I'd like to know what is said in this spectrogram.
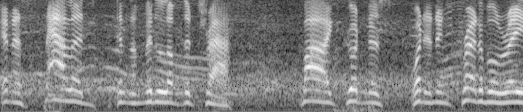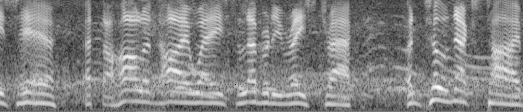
in a salad in the middle of the track. My goodness, what an incredible race here at the Harland Highway Celebrity Racetrack. Until next time,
